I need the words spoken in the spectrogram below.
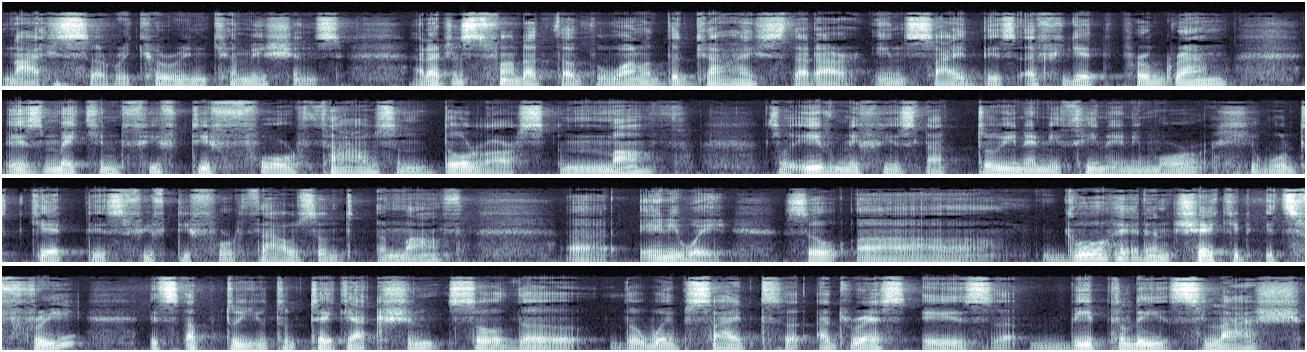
nice uh, recurring commissions? And I just found out that one of the guys that are inside this affiliate program is making fifty-four thousand dollars a month. So even if he's not doing anything anymore, he would get this fifty-four thousand a month. Uh, anyway, so uh, go ahead and check it. It's free it's up to you to take action. So the the website address is bit.ly slash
